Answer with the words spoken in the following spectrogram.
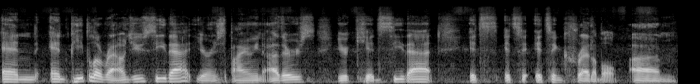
and and people around you see that. You're inspiring others. Your kids see that. It's it's it's incredible. Um,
